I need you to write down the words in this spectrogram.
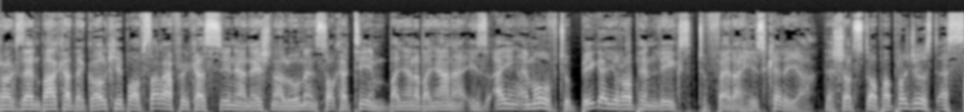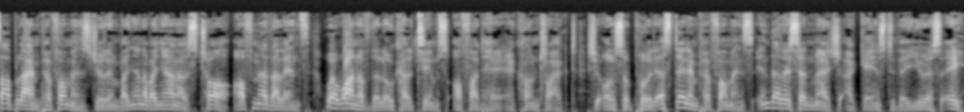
Roxanne Barker, the goalkeeper of South Africa's senior national women's soccer team, Banyana Banyana, is eyeing a move to bigger European leagues to further his career. The shotstopper produced a sublime performance during Banyana Banyana's tour of Netherlands, where one of the local teams offered her a contract. She also put a sterling performance in the recent match against the USA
